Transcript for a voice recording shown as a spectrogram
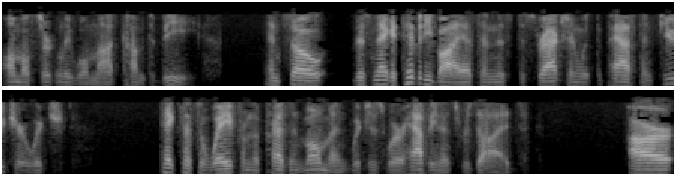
almost certainly will not come to be. And so this negativity bias and this distraction with the past and future, which takes us away from the present moment, which is where happiness resides, are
